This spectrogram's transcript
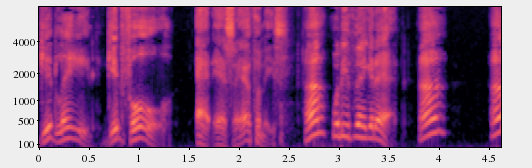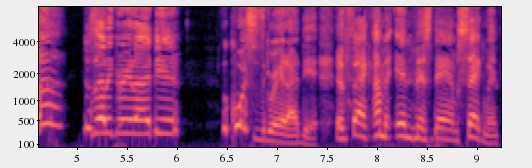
get laid, get full at S. Anthony's. Huh? What do you think of that? Huh? Huh? Is that a great idea? Of course it's a great idea. In fact, I'm to end this damn segment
